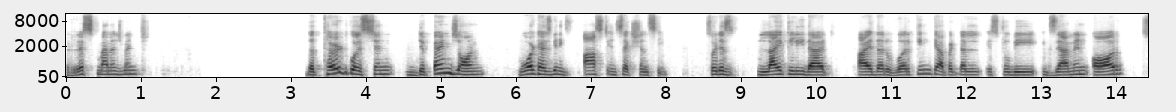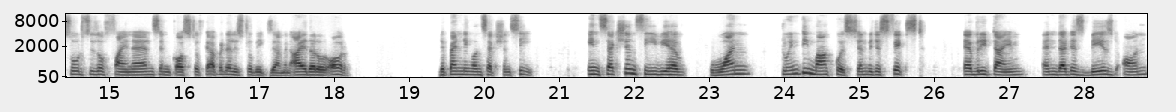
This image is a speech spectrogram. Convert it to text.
risk management. The third question depends on what has been asked in section C. So it is likely that either working capital is to be examined or sources of finance and cost of capital is to be examined either or or depending on section C. In section C, we have one 20 mark question which is fixed every time and that is based on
